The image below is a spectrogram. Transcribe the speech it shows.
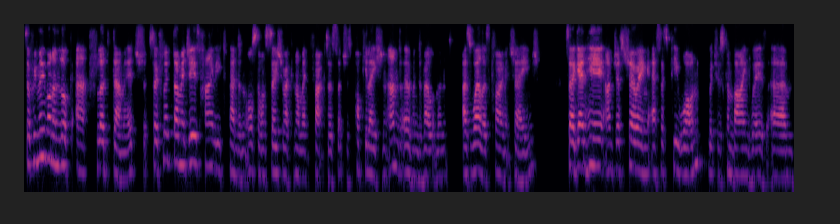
So if we move on and look at flood damage, so flood damage is highly dependent also on socioeconomic factors such as population and urban development as well as climate change. So again, here I'm just showing SSP1, which was combined with um,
